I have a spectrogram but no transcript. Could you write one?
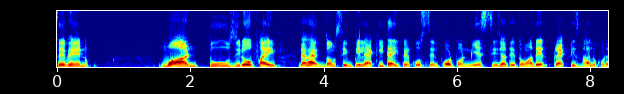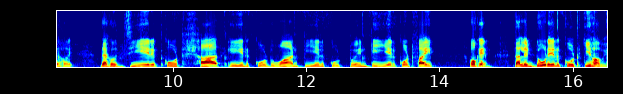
seven one two zero five দেখো, একদম সিম্পল একই টাইপের কোশ্চেন পরপর নিয়ে এসছি যাতে তোমাদের প্র্যাকটিস ভালো করে হয়। দেখো জি এর কোড সাত এর কোড ওয়ান পি এর কোড টোয়েন্টি এর কোড ফাইভ ওকে তাহলে ডোরের কোড কি হবে?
